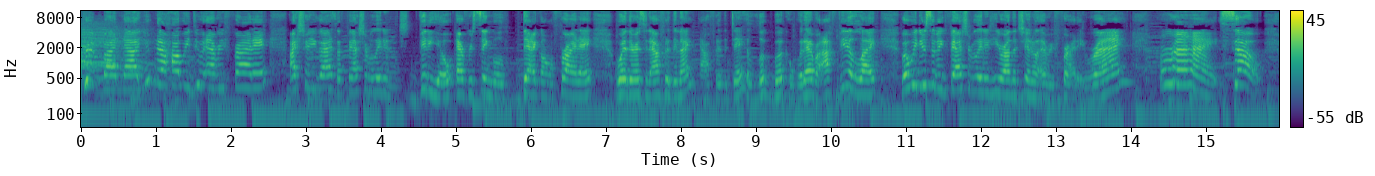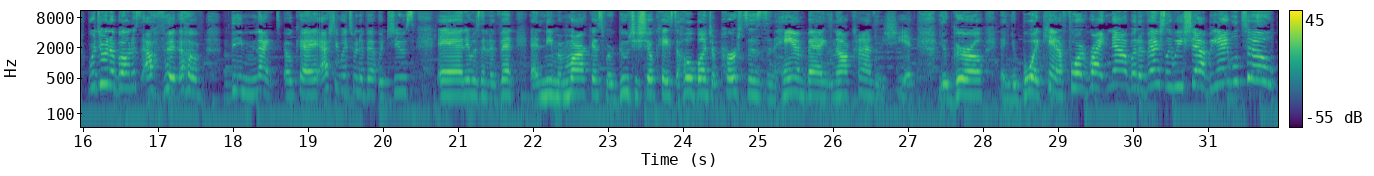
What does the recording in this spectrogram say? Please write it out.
script by now. You know how we do every Friday. I show you guys a fashion related video every single daggone Friday, whether it's an outfit of the night, outfit of the day, a lookbook, or whatever I feel like. But we do something fashion related here on the channel every Friday, right? Right. So, we're doing a bonus outfit of the night, okay? Ashley went to an event with Juice, and it was an event at Neiman Marcus where Gucci showcased a whole bunch of purses and handbags and all kinds of shit your girl and your boy can't afford right now, but eventually we shall be able to.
